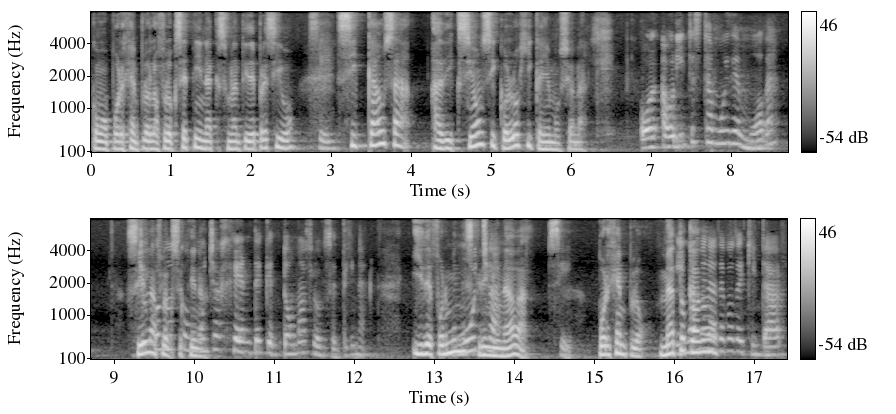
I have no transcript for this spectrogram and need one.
como por ejemplo la floxetina, que es un antidepresivo, sí, causa adicción psicológica y emocional. ahorita está muy de moda. Sí, la floxetina. mucha gente que toma floxetina. Y de forma indiscriminada. Sí. Por ejemplo, me ha tocado. No me la debo de quitar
